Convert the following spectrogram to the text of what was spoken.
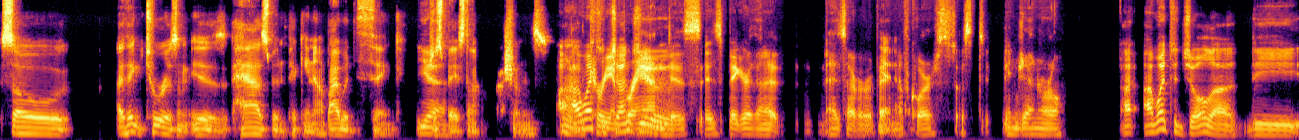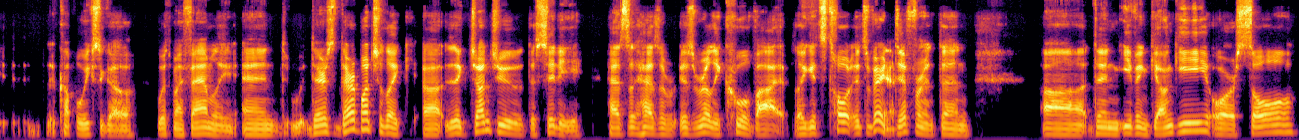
so I think tourism is has been picking up. I would think, Yeah. just based on impressions. I, I Mm, went Korean to Jeonju. brand is is bigger than it has ever been, Yeah. of course, just in general. I, I went to Jeolla-do a couple weeks ago with my family, and there's there are a bunch of like uh like Jeonju, the city has has a is a really cool vibe. Like it's total, it's very Yeah. different than uh than even Gyeonggi or Seoul.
